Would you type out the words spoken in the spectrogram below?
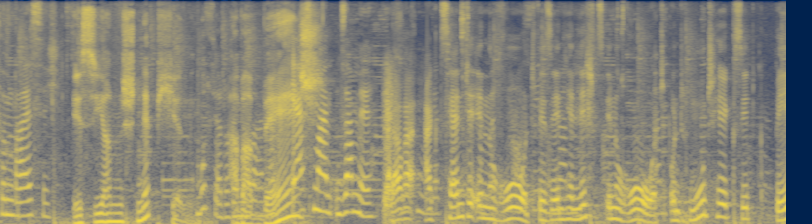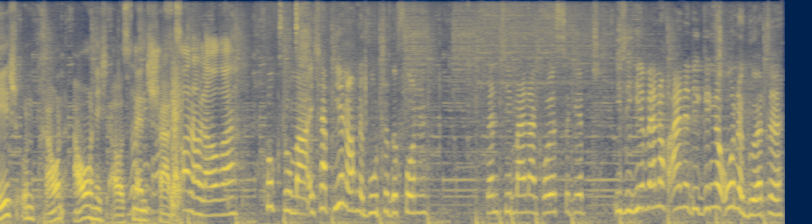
35. Ist ja ein Schnäppchen. Muss ja drin Aber sein, ne? beige? Erstmal Sammel. Laura, Akzente in Rot. Wir sehen hier nichts in Rot. Und mutig sieht beige und braun auch nicht aus. Mensch, Schatz. Auch noch Laura. Guck du mal, ich habe hier noch eine gute gefunden. Wenn es die meiner Größe gibt. Easy, hier wäre noch eine, die ginge ohne Gürtel.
